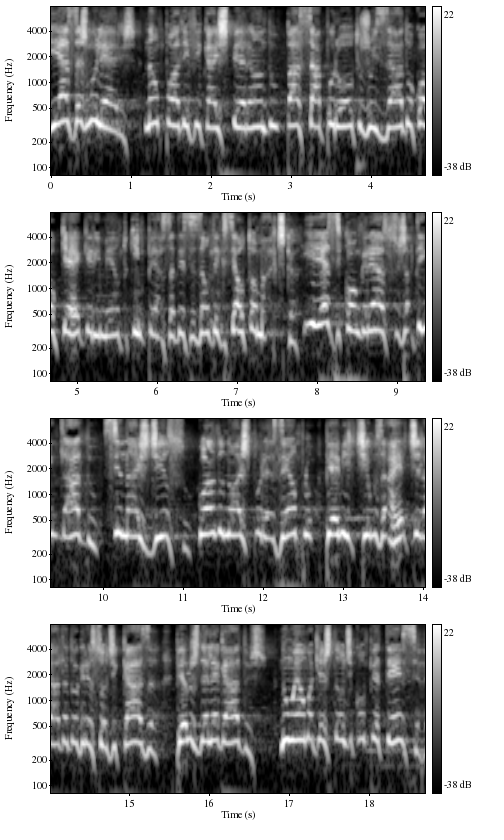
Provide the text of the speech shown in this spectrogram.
E essas mulheres não podem ficar esperando passar por outro juizado ou qualquer requerimento que impeça. A decisão tem que ser automática. E esse Congresso já tem dado sinais disso. Quando nós, por exemplo, permitimos a retirada do agressor de casa pelos delegados. Não é uma questão de competência,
